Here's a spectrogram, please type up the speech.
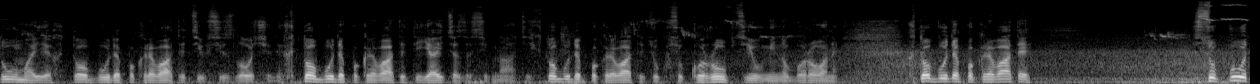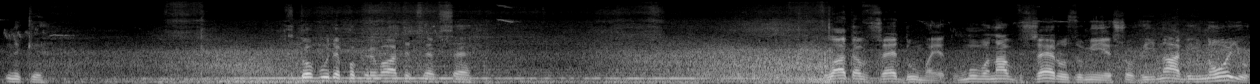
думає, хто буде покривати ці всі злочини, хто буде покривати ті яйця за 17, хто буде покривати цю всю корупцію в Міноборони, хто буде покривати супутники, хто буде покривати це все. Влада вже думає, тому вона вже розуміє, що війна війною.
